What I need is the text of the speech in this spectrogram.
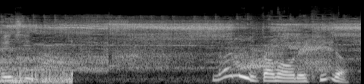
変身。何玉俺木だ。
